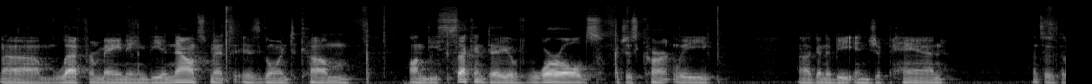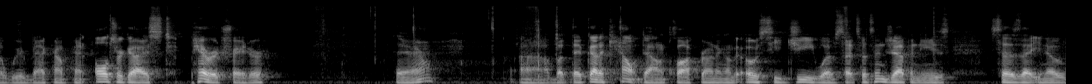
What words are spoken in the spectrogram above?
um, left remaining. The announcement is going to come on the second day of Worlds, which is currently uh, going to be in Japan. That's just got a weird background print. Altergeist Paratrader there. Uh, but they've got a countdown clock running on the OCG website, so it's in Japanese. says that, you know,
